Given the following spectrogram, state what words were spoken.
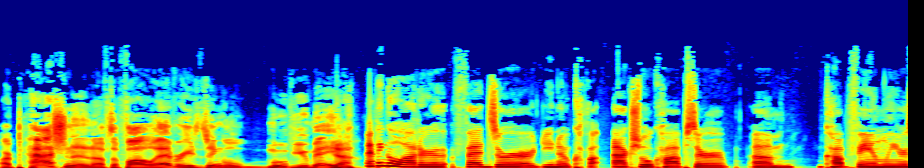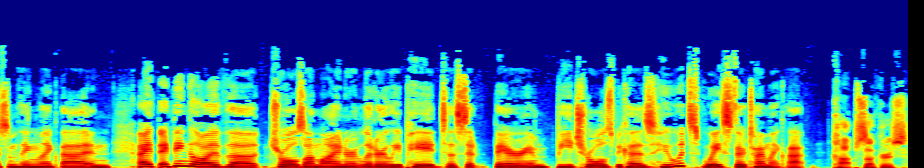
are passionate enough to follow every single move you make. Yeah. I think a lot of feds or you know co- actual cops or um, cop family or something like that, and I, I think a lot of the trolls online are literally paid to sit there and be trolls because who would waste their time like that? cop suckers.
